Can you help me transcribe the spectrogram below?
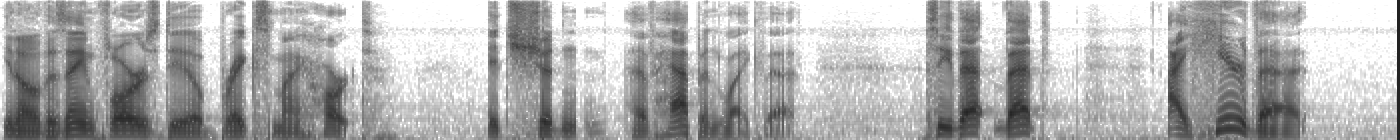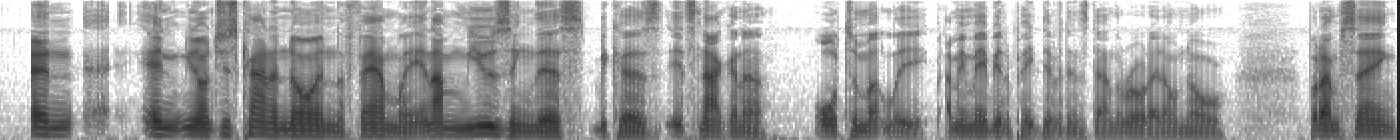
you know, the Zane Flores deal breaks my heart. It shouldn't have happened like that. See that that I hear that and and you know just kind of knowing the family and I'm using this because it's not going to ultimately I mean maybe it'll pay dividends down the road, I don't know. But I'm saying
